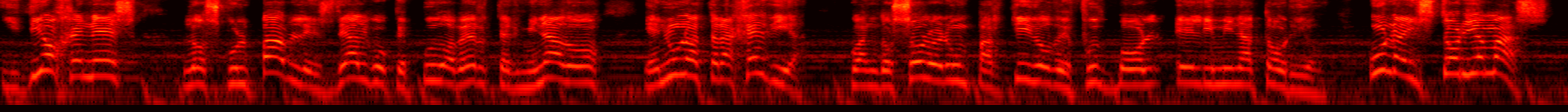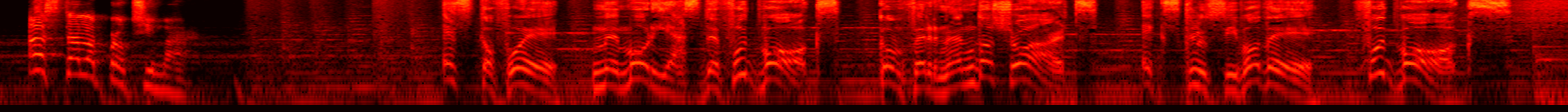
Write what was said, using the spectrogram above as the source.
y Diógenes, los culpables de algo que pudo haber terminado en una tragedia cuando solo era un partido de fútbol eliminatorio. Una historia más. Hasta la próxima. Esto fue Memorias de Footbox con Fernando Schwartz, exclusivo de Footbox.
